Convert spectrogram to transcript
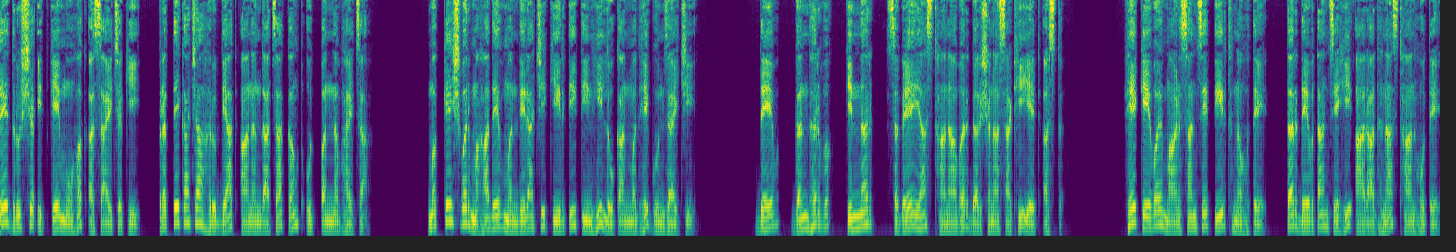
ते दृश्य इतके मोहक असायचे की प्रत्येकाच्या हृदयात आनंदाचा कंप उत्पन्न व्हायचा. मक्केश्वर महादेव मंदिराची कीर्ती तीनही लोकांमध्ये गुंजायची. देव गंधर्व किन्नर सगळे या स्थानावर दर्शनासाठी येत असत. हे केवळ माणसांचे तीर्थ नव्हते तर देवतांचेही आराधना स्थान होते.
